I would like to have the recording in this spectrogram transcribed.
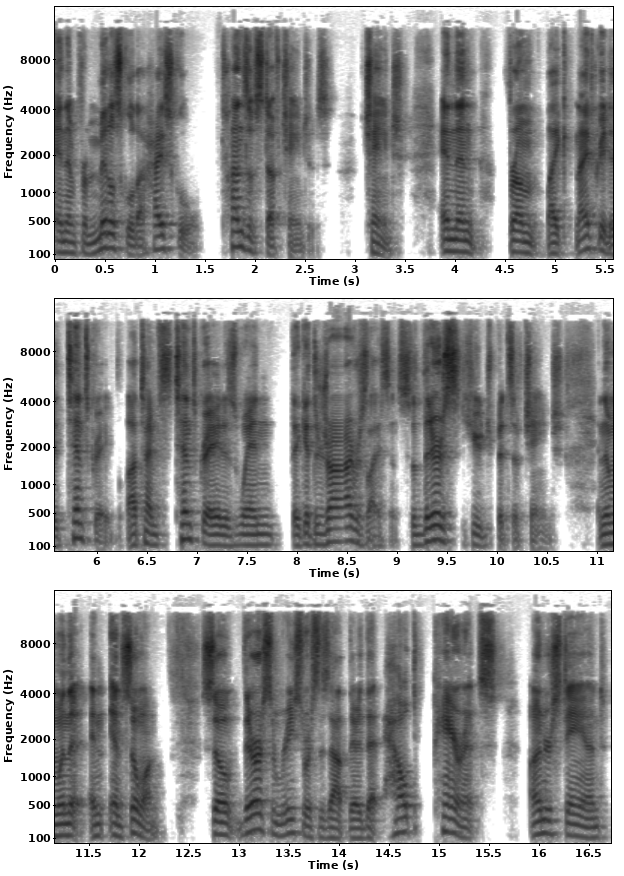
And then from middle school to high school, tons of stuff changes, change. And then from like ninth grade to 10th grade. A lot of times 10th grade is when they get their driver's license. So there's huge bits of change. And then when the, and, and so on. So there are some resources out there that help parents understand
